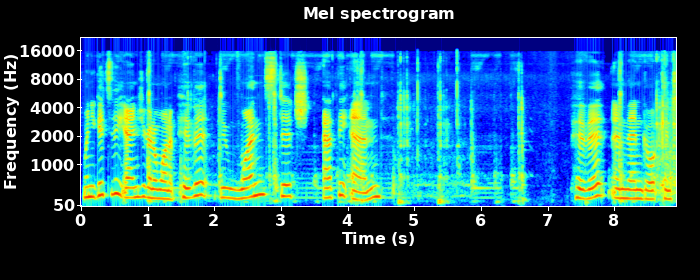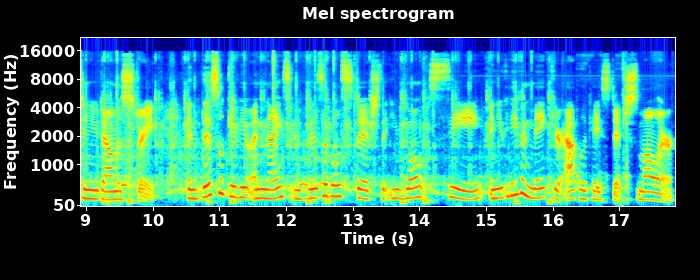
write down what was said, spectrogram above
When you get to the end, you're going to want to pivot, do one stitch at the end, pivot, and then go continue down the straight. And this will give you a nice invisible stitch that you won't see. And you can even make your applique stitch smaller.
